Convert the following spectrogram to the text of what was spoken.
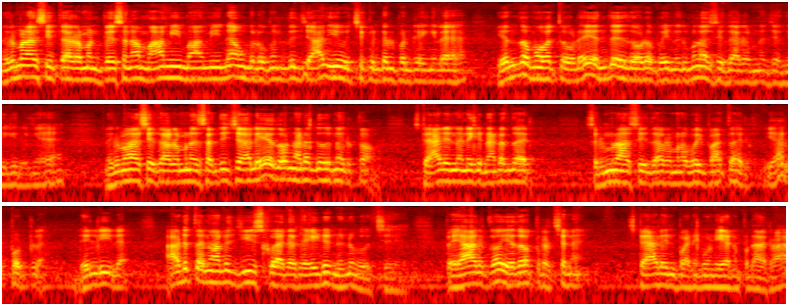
நிர்மலா சீதாராமன் பேசுனா மாமி மாமின்னு அவங்களுக்கு வந்து ஜாதியை வச்சு கிண்டல் பண்ணுறீங்களே எந்த முகத்தோட எந்த இதோடு போய் நிர்மலா சீதாராமனை சந்திக்கிறீங்க? நிர்மலா சீதாராமனை சந்தித்தாலே ஏதோ நடக்குதுன்னு அர்த்தம். ஸ்டாலின் அன்னைக்கு நடந்தார். நிர்மலா சீதாராமனை போய் பார்த்தார் ஏர்போர்ட்டில் டெல்லியில். அடுத்த நாள் ஜி ஸ்கொயர் ரைடு நின்று போச்சு. இப்போ யாருக்கோ ஏதோ பிரச்சனை. ஸ்டாலின் பணிமொழி அனுப்புனாரா?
